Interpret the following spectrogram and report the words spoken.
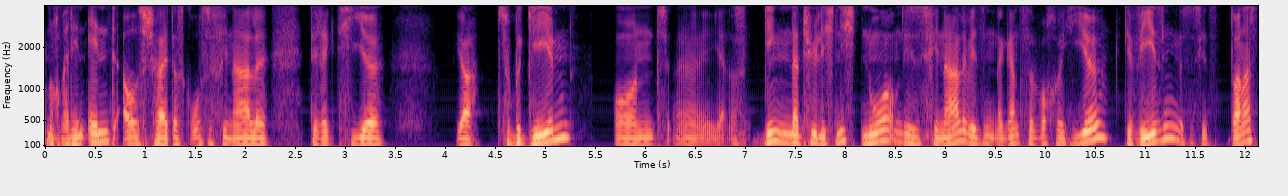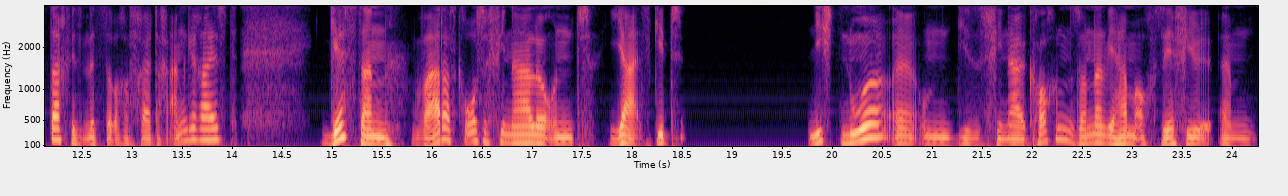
nochmal den Endausscheid, das große Finale direkt hier ja zu begehen. Und äh, ja, das ging natürlich nicht nur um dieses Finale. Wir sind eine ganze Woche hier gewesen. Es ist jetzt Donnerstag. Wir sind letzte Woche Freitag angereist. Gestern war das große Finale und ja, es geht nicht nur äh, um dieses Finalkochen, sondern wir haben auch sehr viel ähm,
